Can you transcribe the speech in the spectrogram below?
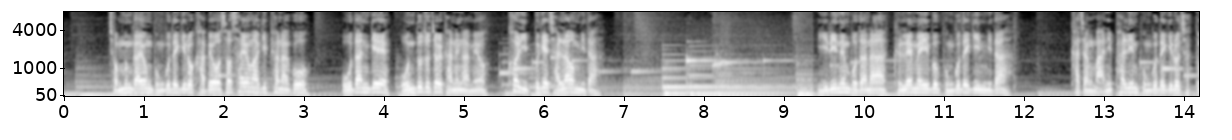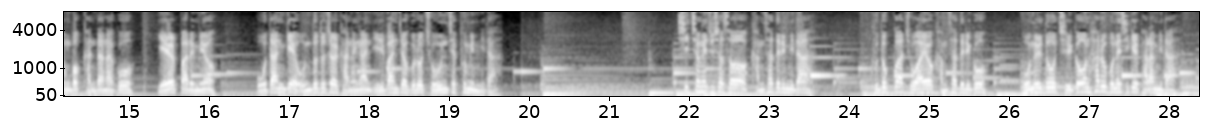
전문가용 봉고데기로 가벼워서 사용하기 편하고 5단계 온도 조절 가능하며 컬 이쁘게 잘 나옵니다. 1위는 보다나 글램웨이브 봉고데기입니다. 가장 많이 팔린 봉고데기로 작동법 간단하고 예열 빠르며 5단계 온도 조절 가능한 일반적으로 좋은 제품입니다. 시청해주셔서 감사드립니다. 구독과 좋아요 감사드리고 오늘도 즐거운 하루 보내시길 바랍니다.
